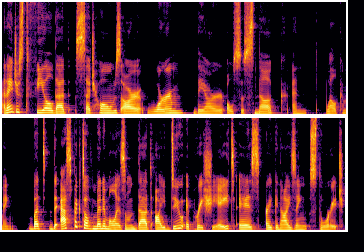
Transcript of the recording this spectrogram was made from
And I just feel that such homes are warm, they are also snug and welcoming. But the aspect of minimalism that I do appreciate is organizing storage.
